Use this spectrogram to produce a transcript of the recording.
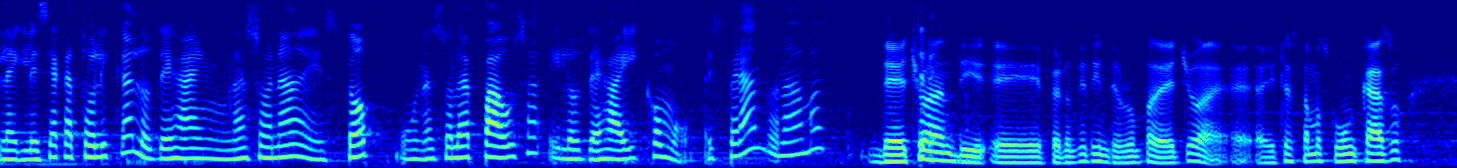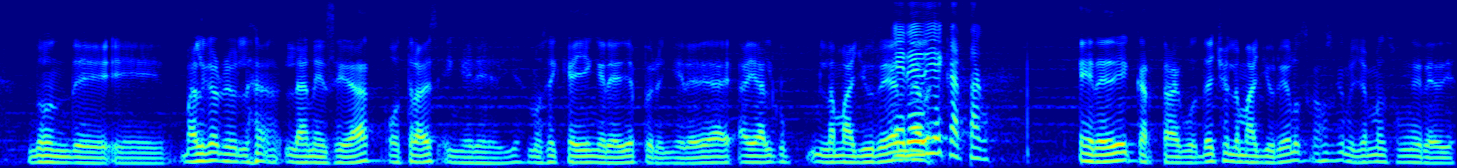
La Iglesia Católica los deja en una zona de stop, una sola pausa, y los deja ahí como esperando nada más. De hecho, Andy, eh, perdón que te interrumpa, de hecho, ahorita estamos con un caso donde, eh, valga la, la necedad, otra vez en Heredia, no sé qué hay en Heredia, pero en Heredia hay, hay algo, la mayoría Heredia y Cartago. Heredia y Cartago, de hecho, la mayoría de los casos que nos llaman son Heredia.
